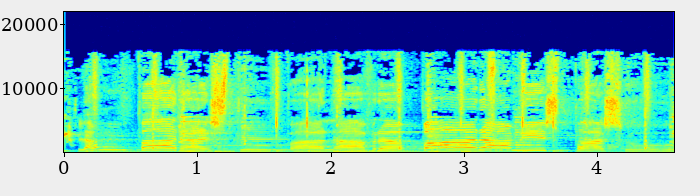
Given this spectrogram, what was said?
Lámpara es tu palabra para mis pasos,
